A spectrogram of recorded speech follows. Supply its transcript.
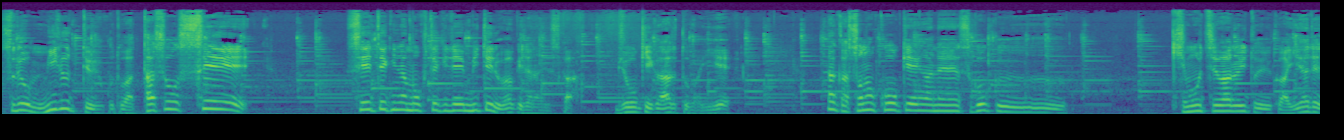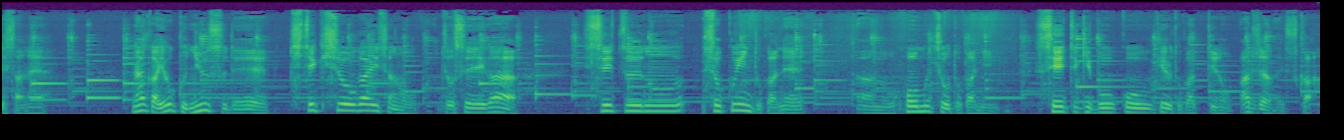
それを見るっていうことは多少性性的な目的で見てるわけじゃないですか。病気があるとはいえ。なんかその光景がねすごく気持ち悪いというか嫌でしたね。なんかよくニュースで知的障害者の女性が施設の職員とかねあの法務長とかに性的暴行を受けるとかっていうのあるじゃないですか。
